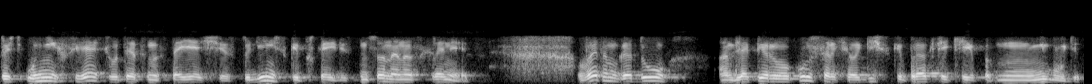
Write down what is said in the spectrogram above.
То есть у них связь, вот эта настоящая студенческая, пускай дистанционная, она сохраняется. В этом году для первого курса археологической практики не будет.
